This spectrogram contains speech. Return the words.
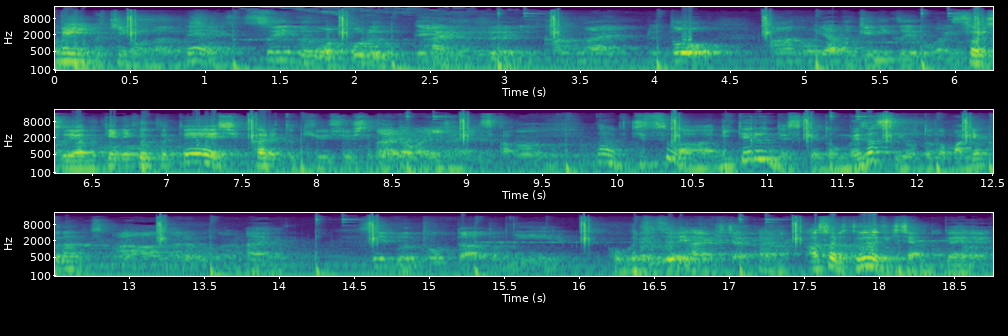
メインの機能なので。水分を取るっていうふうに考えると、あの破けにくい方がいいそうです。破けにくくてしっかりと吸収してくれた方がいいじゃないですか、うん。なので実は似てるんですけど目指す用途が真逆なんですよ。ああなるほど水分取った後に崩れてきちゃうから、はいはい。あそうです。崩れてきちゃうので、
